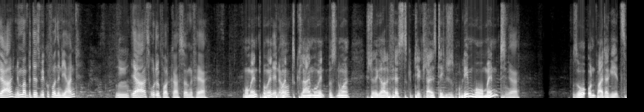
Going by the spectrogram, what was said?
Ja, nimm mal bitte das Mikrofon in die Hand. Ja, das Rudel-Podcast, so ungefähr. Moment, Moment, Genau. Moment. Kleinen Moment. Muss nur mal, ich stelle gerade fest, es gibt hier ein kleines technisches Problem. Moment. Ja. So, und weiter geht's.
